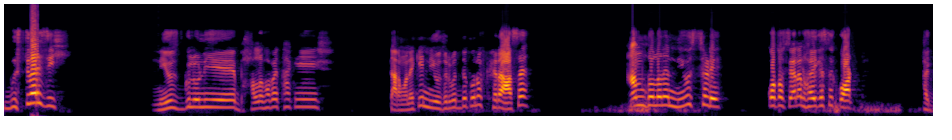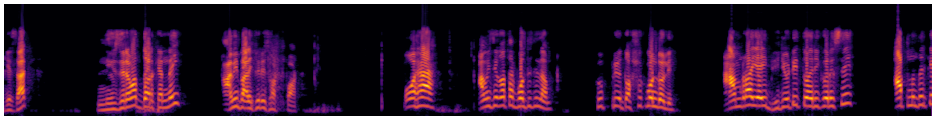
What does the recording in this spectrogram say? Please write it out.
বুঝতে পারছিস? নিউজগুলো নিয়ে ভালোভাবে থাকিস। তার মানে কি নিউজের মধ্যে কোনো ফেরা আছে? আন্দোলনের নিউজ ছেড়ে কত চ্যানেল হয়ে গেছে কট? থাকবে যাক। নিউজের আমার দরকার নেই। আমি বাড়ি ফিরি ঝটপট। ও হ্যাঁ আমি যে কথা বলতেছিলাম, সুপ্রিয় দর্শক মন্ডলী আমরা এই ভিডিওটি তৈরি করেছি আপনাদেরকে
